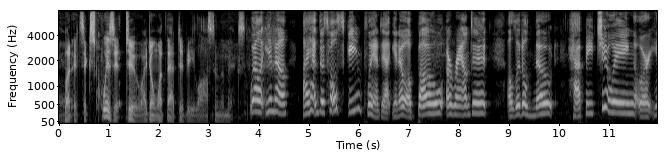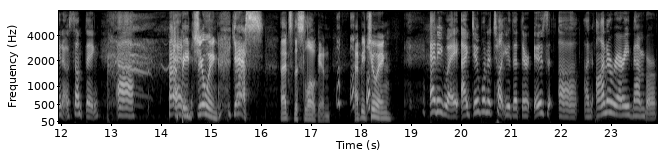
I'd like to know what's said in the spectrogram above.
but it's exquisite too. I don't want that to be lost in the mix. Well, you know, I had this whole scheme planned out, you know, a bow around it, a little note, happy chewing, or, you know, something. Uh, Happy And- chewing. Yes. That's the slogan. Happy chewing. anyway, I did want to tell you that there is uh, an honorary member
